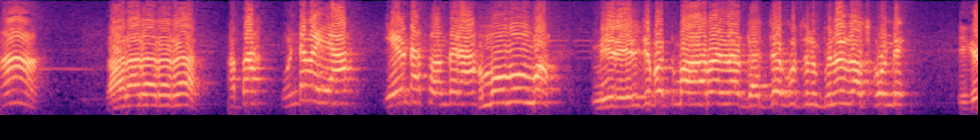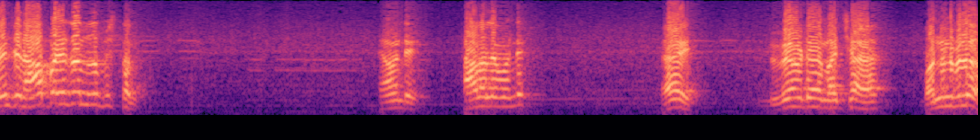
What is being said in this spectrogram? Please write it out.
ఆ. రా రా, రా, రా, రా. అబ్బా ఉండవయ్యా. ఏమిటా తొందర? అమ్మమ్మమ్మ మీరు ఎలిజబెత్ మహారాణి దర్జా కూర్చుని బిల్లు రాసుకోండి ఇక నుంచి నా పని చూపిస్తాను. ఏమండి? తాళలేమండి ఏయ్ నువ్వేమిటా మచ్చ పన్ను బిల్లు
